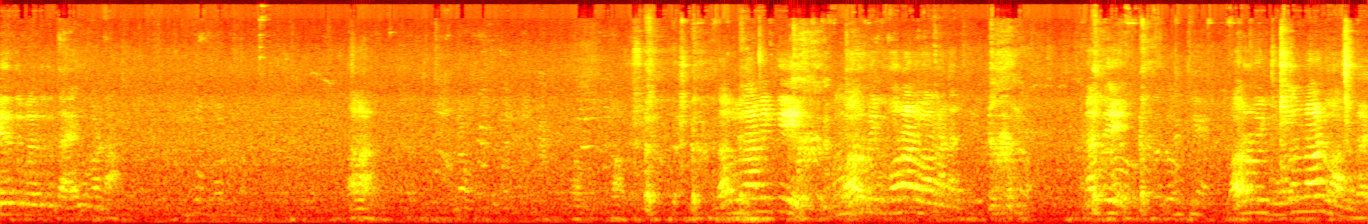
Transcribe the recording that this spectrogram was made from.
எதிர்த்து பேருக்கு தயங்க மாட்டான் நல்லா கருணாமிக்கு வறுமைக்கு முதல் நாள் வாங்க அண்ணாச்சி வறுமைக்கு முதல் நாள் வாங்க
